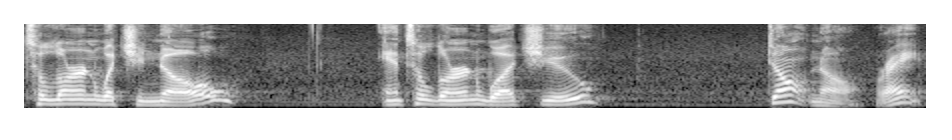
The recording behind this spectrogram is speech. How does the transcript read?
to learn what you know and to learn what you don't know, right?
